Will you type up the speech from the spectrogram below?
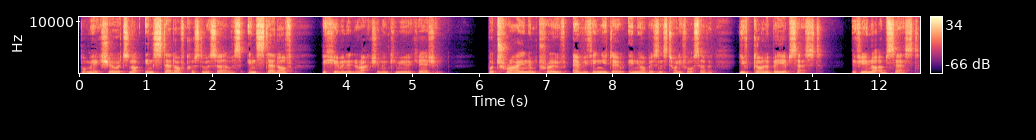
but make sure it's not instead of customer service, instead of the human interaction and communication. But try and improve everything you do in your business 24 7. You've got to be obsessed. If you're not obsessed,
